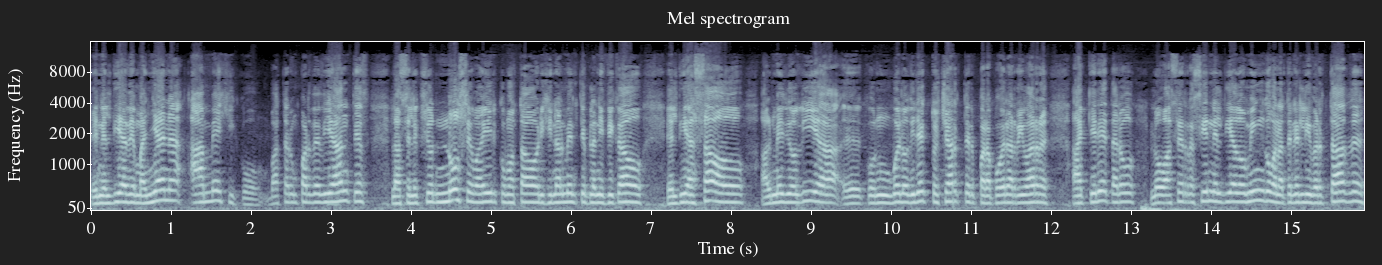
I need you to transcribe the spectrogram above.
en el día de mañana a México. Va a estar un par de días antes. La selección no se va a ir como estaba originalmente planificado el día sábado al mediodía eh, con un vuelo directo charter para poder arribar a Querétaro. Lo va a hacer recién el día domingo. Van a tener libertad.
